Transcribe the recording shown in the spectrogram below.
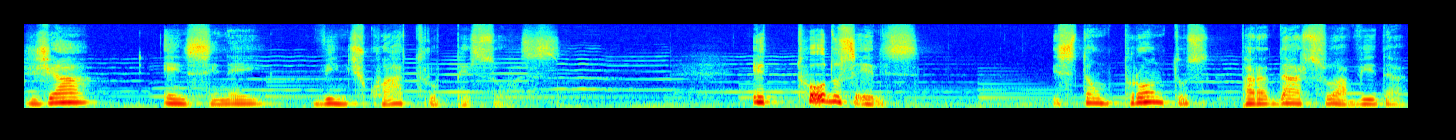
já ensinei 24 pessoas. E todos eles estão prontos para dar sua vida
